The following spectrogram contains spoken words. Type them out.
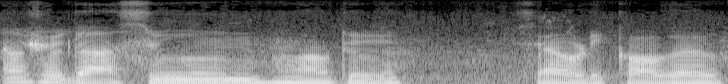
I'll show you guys soon how to sell the cargo.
